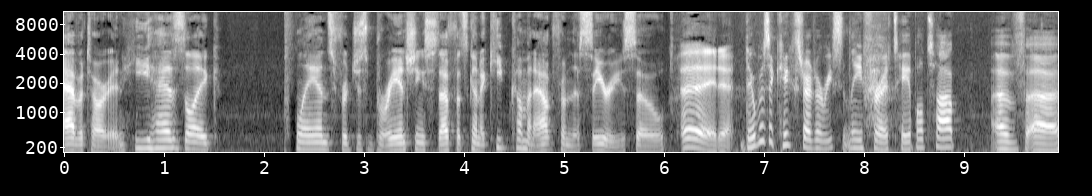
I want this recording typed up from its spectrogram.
Avatar and he has like plans for just branching stuff that's going to keep coming out from the series. So, Good. There was a Kickstarter recently for a tabletop of uh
